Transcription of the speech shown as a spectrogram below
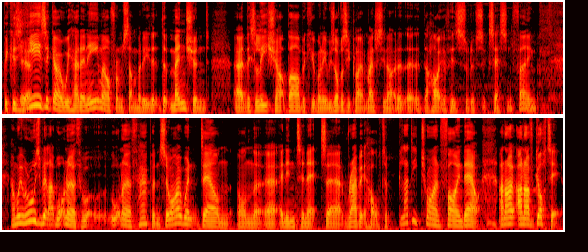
because Yeah. years ago we had an email from somebody that, that mentioned uh, this Lee Sharpe barbecue when he was obviously playing at Manchester United at, at the height of his sort of success and fame. And we were always a bit like, what on earth? What, what on earth happened? So I went down on the, uh, an internet uh, rabbit hole to bloody try and find out, and I and I've got it.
